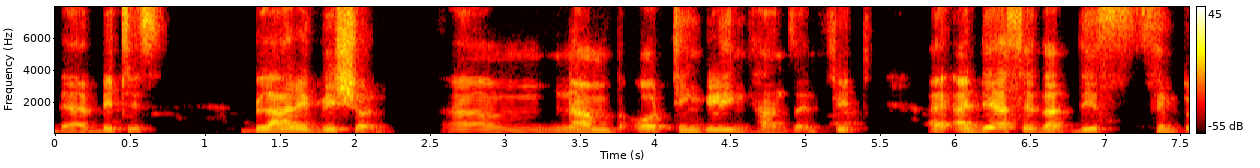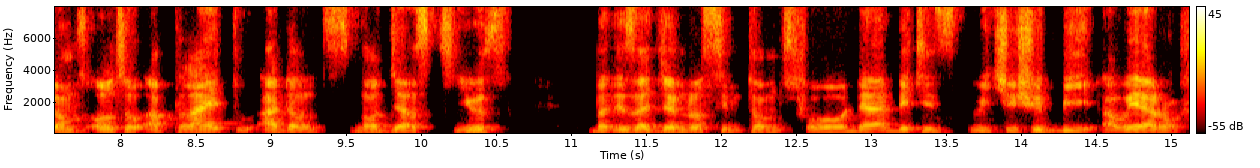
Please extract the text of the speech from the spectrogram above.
diabetes. Blurry vision, um, numb or tingling hands and feet. I, I, dare say that these symptoms also apply to adults, not just youth, but these are general symptoms for diabetes, which you should be aware of.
